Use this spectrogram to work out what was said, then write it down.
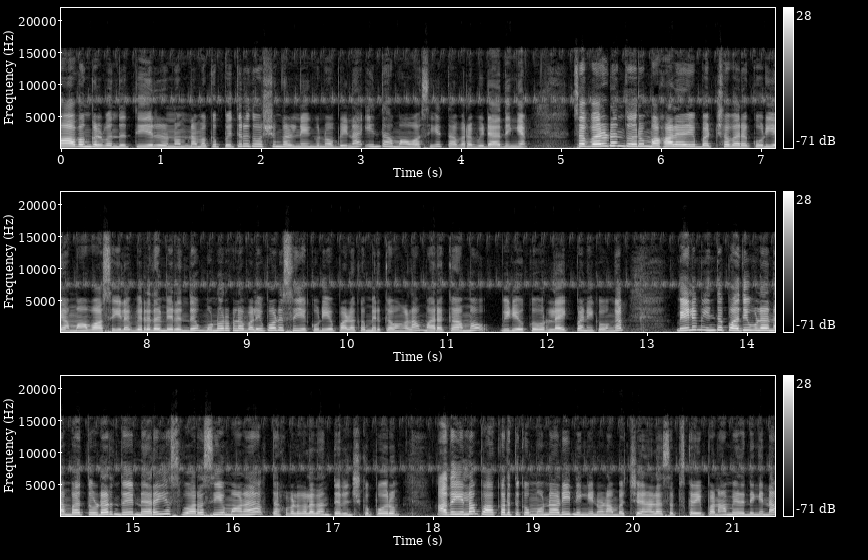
பாவங்கள் வந்து தீரணும். நமக்கு பித்திருதோஷங்கள் நீங்கணும் அப்படின்னா இந்த அமாவாசையை தவற விடாதீங்க. ஸோ வருடந்தோறும் மகாலயபட்ச வரக்கூடிய அமாவாசையில் விரதம் இருந்து முன்னோர்களை வழிபாடு செய்யக்கூடிய பழக்கம் இருக்கவங்களாம் மறக்காமல் வீடியோக்கு ஒரு லைக் பண்ணிக்கோங்க. மேலும் இந்த பதிவில் நம்ம தொடர்ந்து நிறைய சுவாரஸ்யமான தகவல்களை தான் தெரிஞ்சுக்க போகிறோம் அதையெல்லாம் பார்க்குறதுக்கு முன்னாடி நீங்கள் இன்னும் நம்ம சேனலை சப்ஸ்கிரைப் பண்ணாமல் இருந்தீங்கன்னா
